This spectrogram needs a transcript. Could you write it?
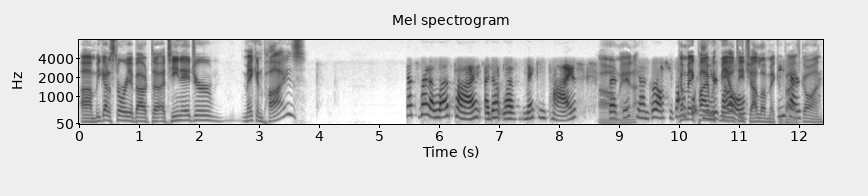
Um, we got a story about uh, a teenager making pies. That's right. I love pie. I don't love making pies. Oh but man, this young girl, she's come make pie with me. I'll teach you. I love making She pies. has- Go on.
